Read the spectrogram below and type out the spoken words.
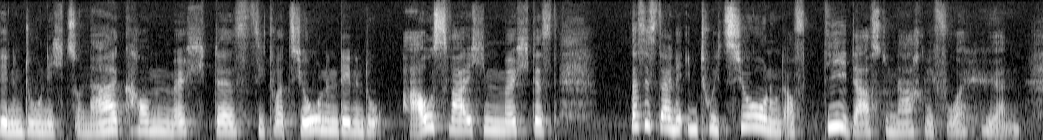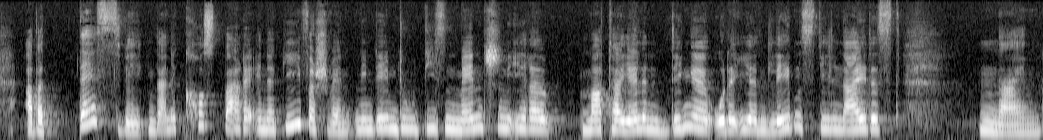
denen du nicht so nahe kommen möchtest, Situationen, denen du ausweichen möchtest. Das ist deine Intuition und auf die darfst du nach wie vor hören. Aber deswegen deine kostbare Energie verschwenden, indem du diesen Menschen ihre materiellen Dinge oder ihren Lebensstil neidest. Nein,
